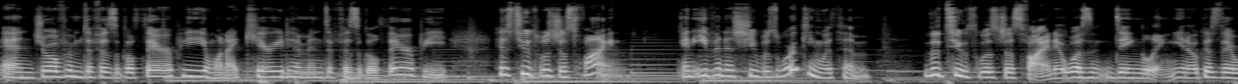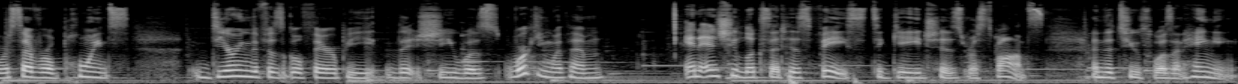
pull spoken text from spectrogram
and drove him to physical therapy, and when I carried him into physical therapy, his tooth was just fine. And even as she was working with him, the tooth was just fine. It wasn't dingling, you know, because there were several points during the physical therapy that she was working with him and and she looks at his face to gauge his response and the tooth wasn't hanging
